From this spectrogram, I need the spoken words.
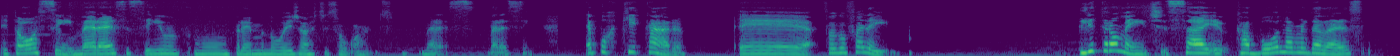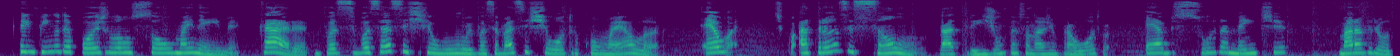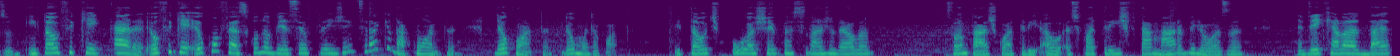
Então, assim, merece sim um, um prêmio no Age Artist Awards. Merece, merece sim. É porque, cara, é... foi o que eu falei. Literalmente, sai, acabou Nevertheless, tempinho depois lançou o My Name. Cara, se você assistiu um e você vai assistir outro com ela, é tipo, a transição da atriz de um personagem para outro é absurdamente Maravilhoso. Então eu fiquei, cara, eu fiquei, eu confesso, quando eu vi assim, eu falei, gente, será que dá conta? Deu conta, deu muita conta. Então, tipo, eu achei o personagem dela fantástico. A atriz, a, tipo, a atriz tá maravilhosa. Você vê que ela dá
